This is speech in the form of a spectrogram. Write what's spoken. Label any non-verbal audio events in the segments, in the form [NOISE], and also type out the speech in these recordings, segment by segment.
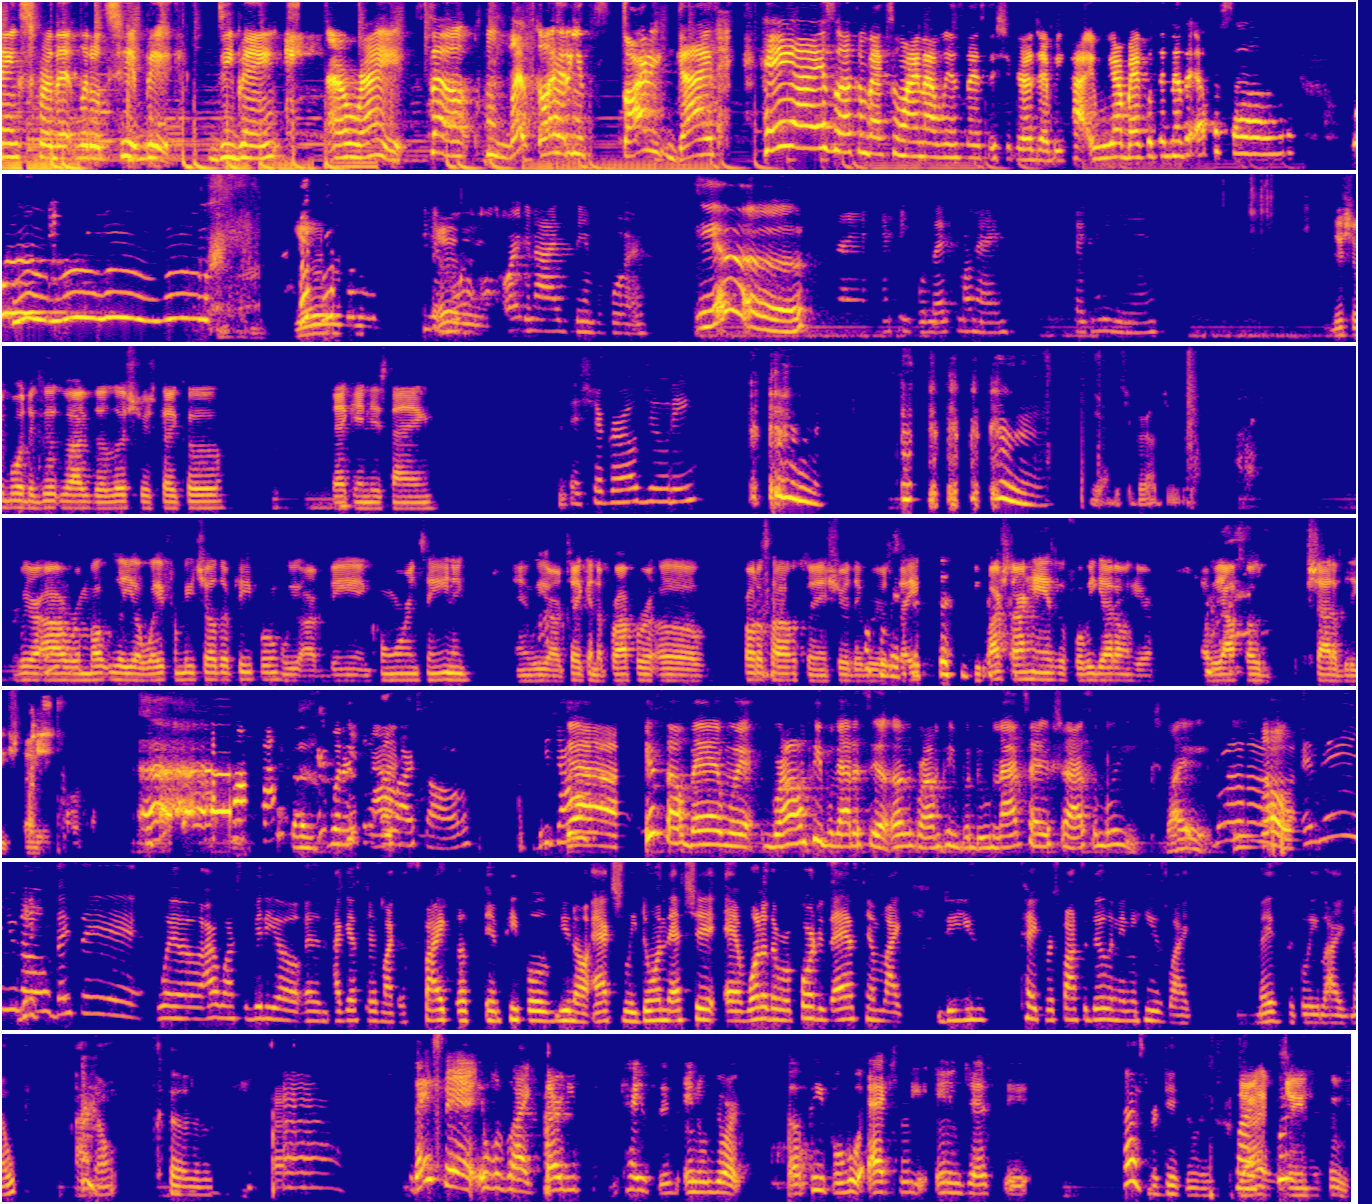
right, guys. So, thanks for that little tidbit, D Bank. All right, so let's go ahead and get started, guys. Hey, guys, welcome back to Why Not Wednesdays. This your girl, Debbie Cotton. We are back with another episode. Woo, woo, woo, [LAUGHS] woo. Yeah. more organized than before. Yeah. And people, Lex Monet, checking in. This your boy, the good guy, the illustrious K Cub. Back in this thing. It's your girl Judy. [COUGHS] yeah, it's your girl Judy. We are all remotely away from each other, people. We are being quarantining and we are taking the proper uh protocols to ensure that we're safe. [LAUGHS] We washed our hands before we got on here. And we also took a shot of bleach. Thank you. [LAUGHS] What is I saw? Did y'all? Yeah, it's so bad when grown people gotta tell other grown people do not take shots of bleach. Like, no. And then you know they said, well, I watched the video and I guess there's like a spike up in people, you know, actually doing that shit. And one of the reporters asked him, like, do you take responsibility? And he's like, basically, like, nope, I hmm. don't. 'Cause uh, They said it was like 30 cases in New York of people who actually ingested. that's ridiculous. Yeah, I Like, had seen it too.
